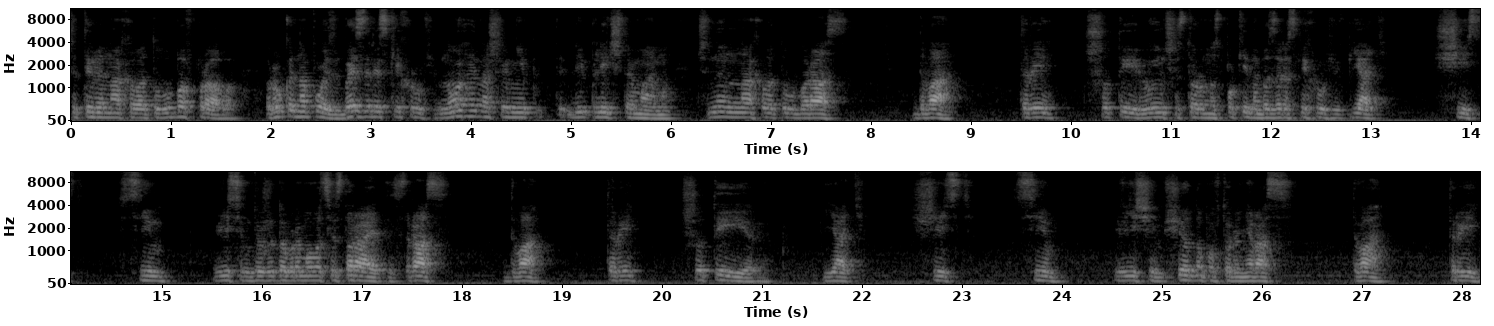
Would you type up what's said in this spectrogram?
чотири нахила тулуба вправо. Руки на пояс без різких рухів. Ноги на ширині пліч тримаємо. Чотири нахила тулуба. Раз, два, три, чотири. У іншу сторону спокійно, без різких рухів. П'ять, шість, сім, вісім. Дуже добре, молодці, стараєтесь. Раз, два, три, чотири, п'ять, шість, сім, вісім. Ще одне повторення. Раз, два, три,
